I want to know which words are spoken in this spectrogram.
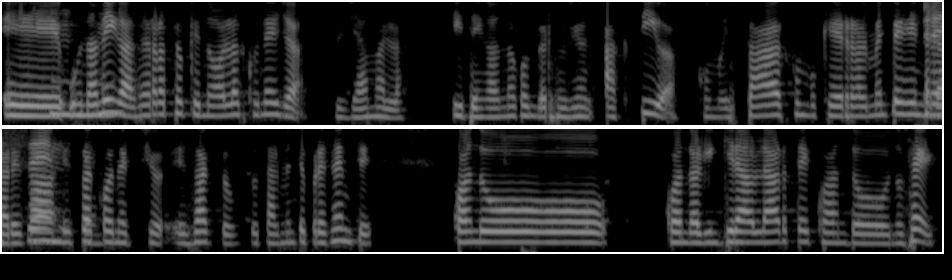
Eh, una ujú. amiga, hace rato que no hablas con ella, pues llámala y tengan una conversación activa, como estás, como que realmente generar esa, esa conexión, exacto, totalmente presente. Cuando, cuando alguien quiera hablarte, cuando, no sé,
